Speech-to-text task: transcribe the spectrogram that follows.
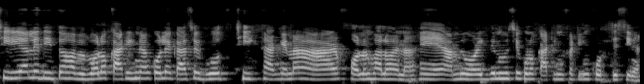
সিরিয়ালে দিতে হবে বলো। কাটিং না করলে গাছের গ্রোথ ঠিক থাকে না আর ফলন ভালো হয় না। হ্যাঁ আমি অনেকদিন হচ্ছে কোনো কাটিং ফাটিং করতেছি না।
